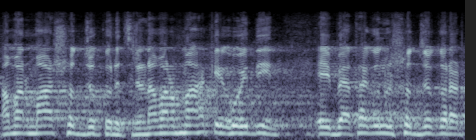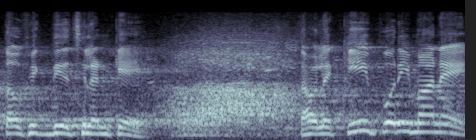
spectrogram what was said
আমার মা সহ্য করেছিলেন। আমার মাকে ওই দিন এই ব্যথাগুলো সহ্য করার তৌফিক দিয়েছিলেন কে? তাহলে কি পরিমাণে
